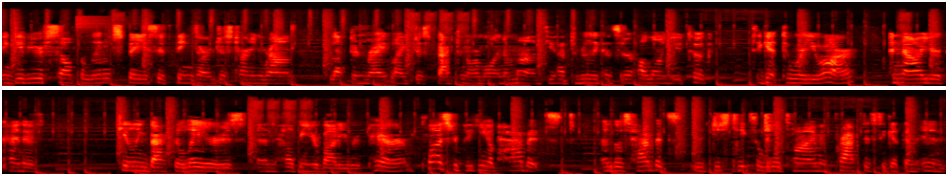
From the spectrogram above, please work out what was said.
and give yourself a little space if things aren't just turning around left and right, like just back to normal in a month. You have to really consider how long you took to get to where you are. And now you're kind of peeling back the layers and helping your body repair. Plus, you're picking up habits. And those habits, it just takes a little time and practice to get them in.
